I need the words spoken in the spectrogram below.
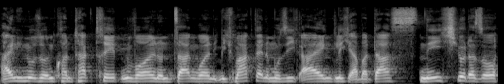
eigentlich nur so in Kontakt treten wollen und sagen wollen, ich mag deine Musik eigentlich, aber das nicht oder so,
